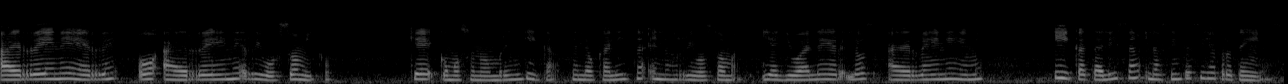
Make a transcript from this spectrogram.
ARNR o ARN ribosómico, que, como su nombre indica, se localiza en los ribosomas y ayuda a leer los ARNM y cataliza la síntesis de proteínas.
